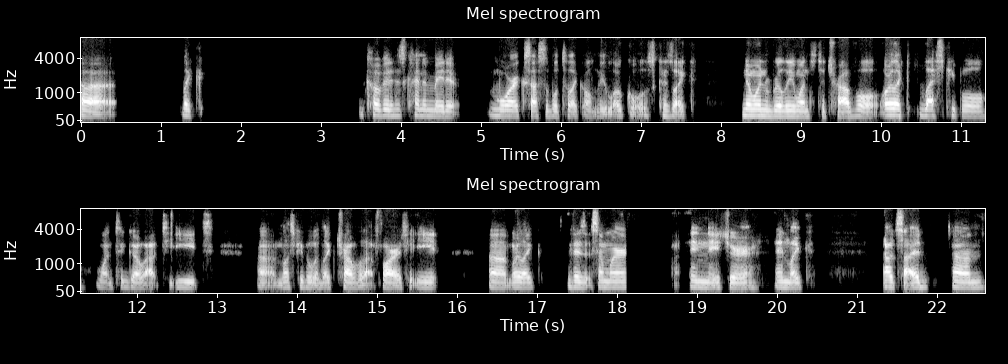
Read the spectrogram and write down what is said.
uh like covid has kind of made it more accessible to like only locals cuz like no one really wants to travel or like less people want to go out to eat um, less people would like travel that far to eat um, or like visit somewhere in nature and like outside um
